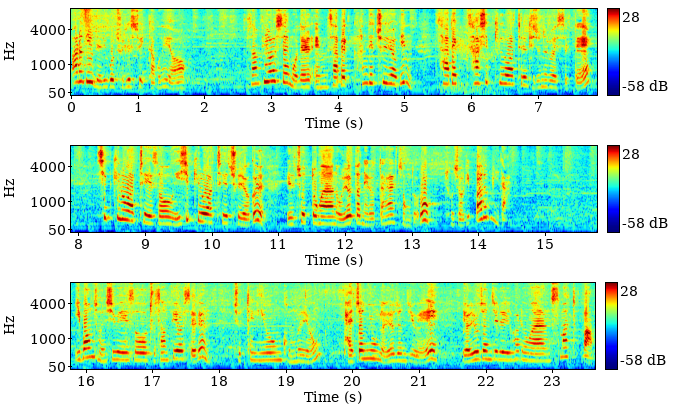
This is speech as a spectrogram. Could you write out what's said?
빠르게 늘리고 줄일 수 있다고 해요. 두산 퓨얼셀 모델 M400 한 대 출력인 440kW를 기준으로 했을 때 10kW에서 20kW의 출력을 1초 동안 올렸다 내렸다 할 정도로 조절이 빠릅니다. 이번 전시회에서 두산 퓨얼셀은 주택용, 건물용, 발전용 연료전지 외에 연료전지를 활용한 스마트팜,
